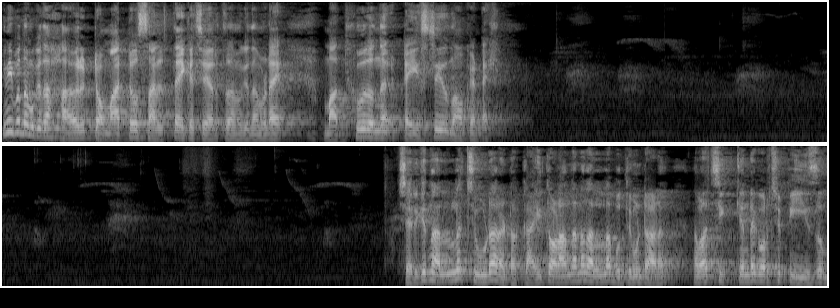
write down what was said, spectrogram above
ഇനിയിപ്പോൾ നമുക്ക് ആ ഒരു ടൊമാറ്റോ സൽത്തയൊക്കെ ചേർത്ത് നമുക്ക് നമ്മുടെ മധൂത് ഒന്ന് ടേസ്റ്റ് ചെയ്ത് നോക്കണ്ടേ? ശരിക്കും നല്ല ചൂടാണ് കേട്ടോ. കൈ തൊടാൻ തന്നെ നല്ല ബുദ്ധിമുട്ടാണ്. നമ്മൾ ചിക്കന്റെ കുറച്ച് പീസും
